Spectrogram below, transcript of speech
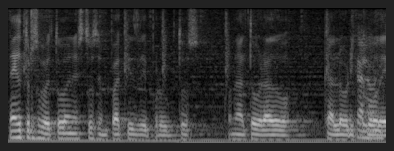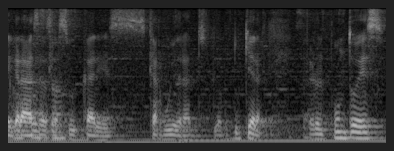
neutros, sobre todo en estos empaques de productos con alto grado calórico, de grasas, azúcares, carbohidratos, lo que tú quieras. Pero el punto es,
